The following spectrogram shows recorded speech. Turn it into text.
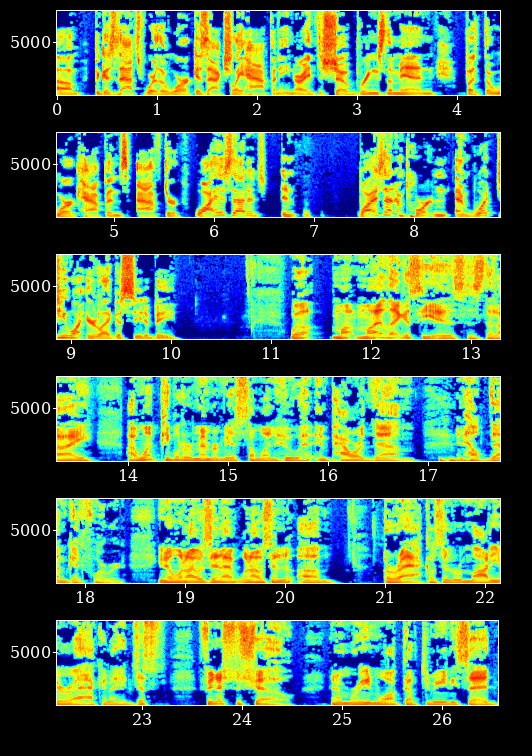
Um, because that's where the work is actually happening, right? The show brings them in, but the work happens after. Why is that? In, in, why is that important? And what do you want your legacy to be? Well, my, my legacy is is that I I want people to remember me as someone who empowered them mm-hmm. and helped them get forward. You know, when I was in when I was in um, Iraq, I was in Ramadi, Iraq, and I had just finished the show, and a Marine walked up to me and he said,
